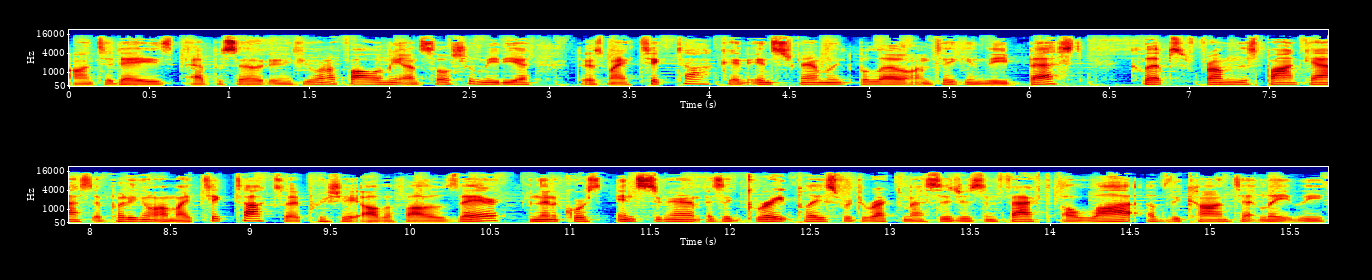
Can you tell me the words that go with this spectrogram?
on today's episode. And if you want to follow me on social media, there's my TikTok and Instagram link below. I'm taking the best clips from this podcast and putting them on my TikTok, so I appreciate all the follows there. And then, of course, Instagram is a great place for direct messages. In fact, a lot of the content lately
